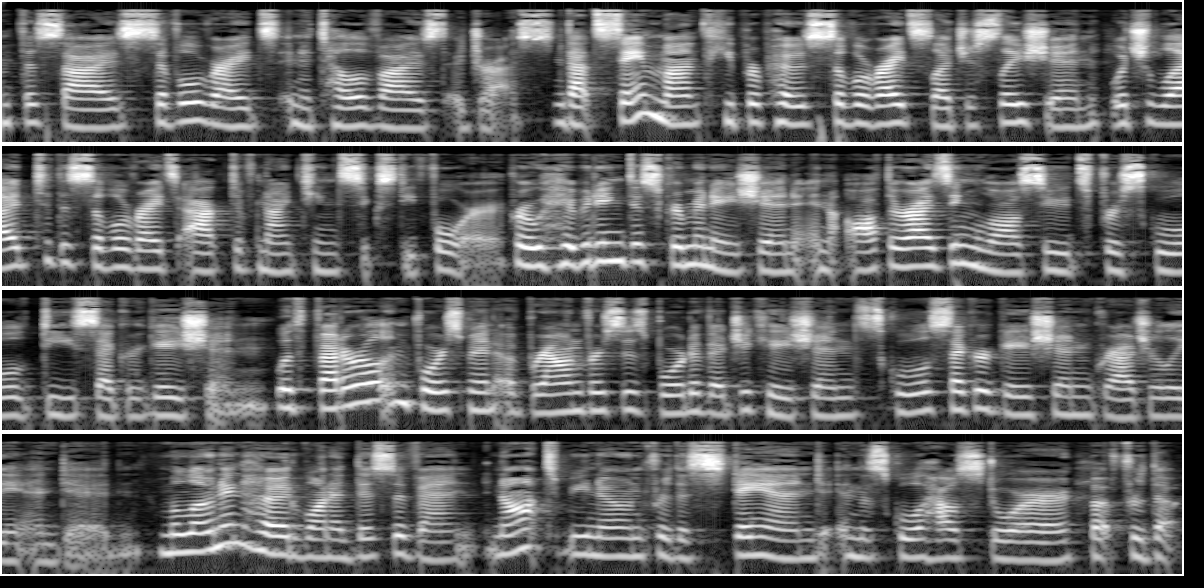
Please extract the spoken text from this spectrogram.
emphasized civil rights in a televised address. That same month, he proposed civil rights legislation, which led to the Civil Rights Act of 1964, prohibiting discrimination and authorizing lawsuits for school desegregation. With federal enforcement of Brown versus Board of Education, school segregation gradually ended. Malone and Hood wanted this event not to be known for the stand in the schoolhouse door, but for the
